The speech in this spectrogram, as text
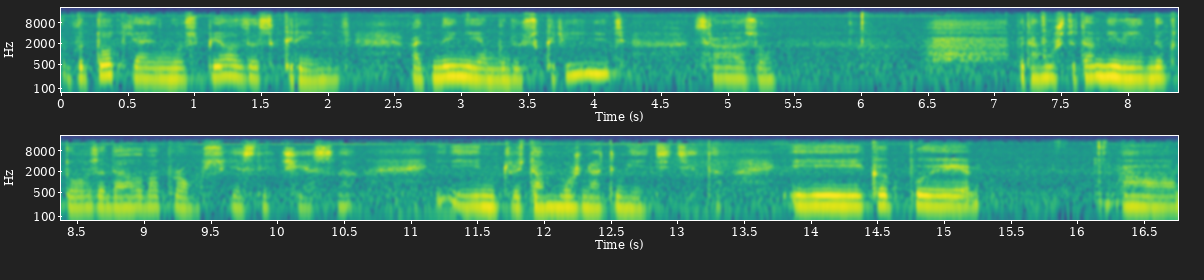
вот тот я не успела заскринить. Отныне я буду скринить сразу, потому что там не видно, кто задал вопрос, если честно. И ну, то есть там можно отметить это. И как бы а,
